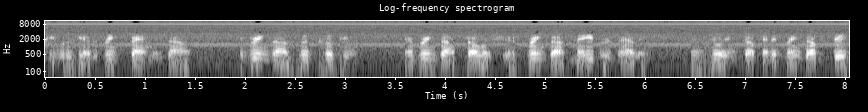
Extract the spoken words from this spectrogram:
people together, bring families out. It brings out good cooking. It brings out fellowship. Brings out neighbors having enjoying stuff, and it brings out big,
